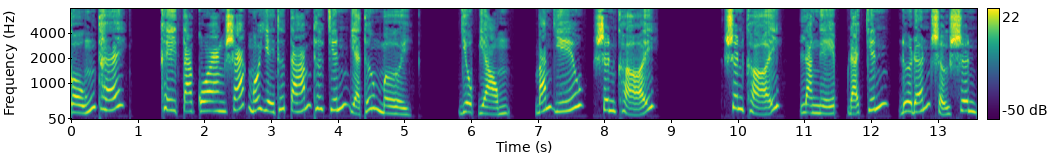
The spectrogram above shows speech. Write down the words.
Cũng thế, khi ta quan sát mối dây thứ 8, thứ 9 và thứ 10, dục vọng, bám díu, sinh khởi. Sinh khởi là nghiệp đã chính đưa đến sự sinh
